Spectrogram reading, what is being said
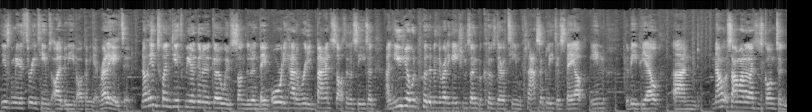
These are going to be the three teams I believe are going to get relegated. Now in 20th, we are going to go with Sunderland. They've already had a really bad start to the season, and usually I wouldn't put them in the relegation zone because they're a team classically to stay up in the BPL. And now that Sam Allardyce has gone to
